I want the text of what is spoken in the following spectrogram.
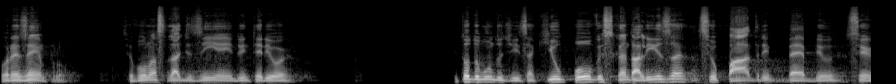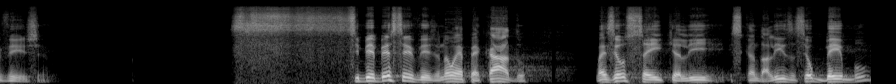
Por exemplo, se eu vou numa cidadezinha aí do interior, todo mundo diz, aqui o povo escandaliza se o padre bebe cerveja. Se beber cerveja não é pecado, mas eu sei que ali escandaliza, se eu bebo,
